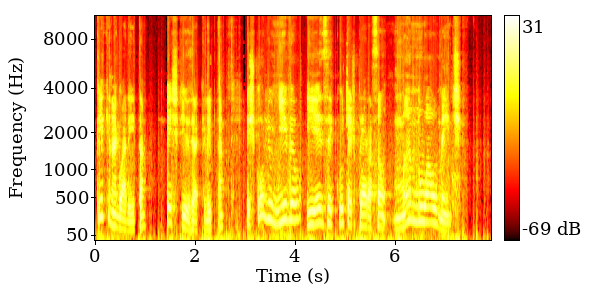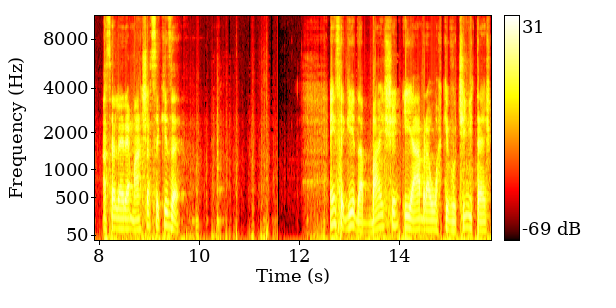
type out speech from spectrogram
Clique na guarita, pesquise a cripta, escolha o nível e execute a exploração manualmente. Acelere a marcha se quiser. Em seguida, baixe e abra o arquivo TinyTask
